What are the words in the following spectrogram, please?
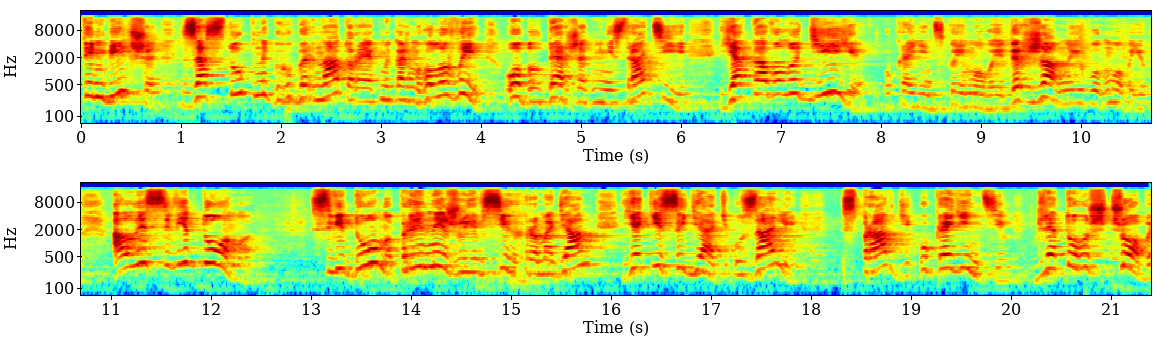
Тим більше заступник губернатора, як ми кажемо, голови облдержадміністрації, яка володіє українською мовою, державною мовою, але свідомо свідомо принижує всіх громадян, які сидять у залі, справді українців, для того, щоб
